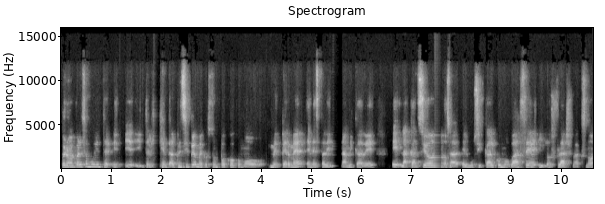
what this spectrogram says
pero me parece muy inteligente. Al principio me costó un poco como meterme en esta dinámica de eh, la canción, o sea, el musical como base y los flashbacks, ¿no?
